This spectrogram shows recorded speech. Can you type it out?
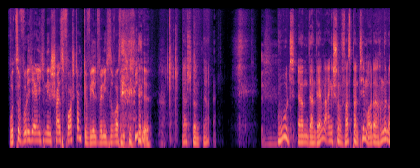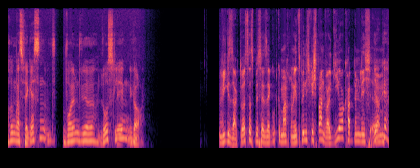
Wozu wurde ich eigentlich in den scheiß Vorstand gewählt, wenn ich sowas nicht kriege? ja, stimmt, ja. Gut, ähm, dann wären wir eigentlich schon fast beim Thema. Oder haben wir noch irgendwas vergessen? Wollen wir loslegen? Ja wie gesagt, du hast das bisher sehr gut gemacht und jetzt bin ich gespannt, weil Georg hat nämlich ja, okay.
